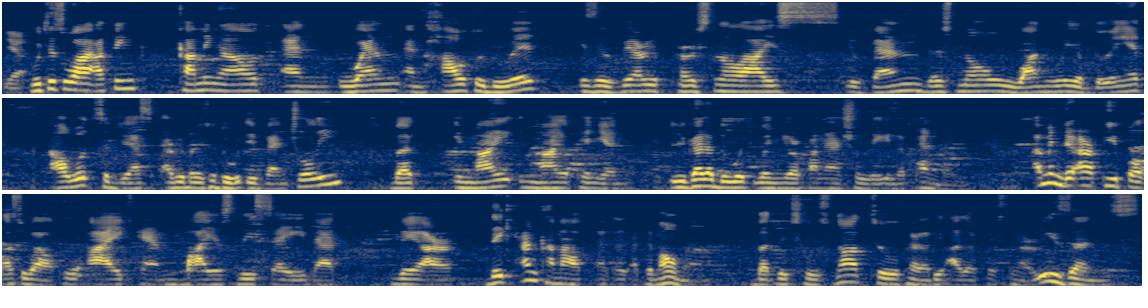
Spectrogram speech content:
Yeah. Which is why I think coming out and when and how to do it is a very personalized event. There's no one way of doing it. I would suggest everybody to do it eventually, but in my in my opinion, you gotta do it when you're financially independent. I mean, there are people as well who I can biasly say that they are they can come out at, at the moment, but they choose not to for the other personal reasons.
